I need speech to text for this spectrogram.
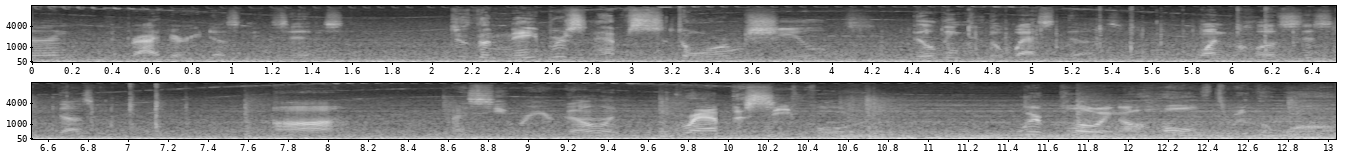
Concerned, the Bradbury doesn't exist. Do the neighbors have storm shields? Building to the west does. One closest doesn't. Ah, I see where you're going. Grab the C4. We're blowing a hole through the wall.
